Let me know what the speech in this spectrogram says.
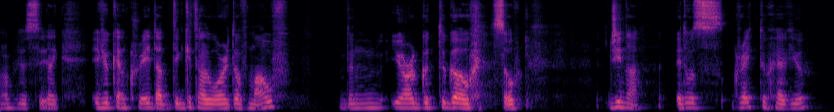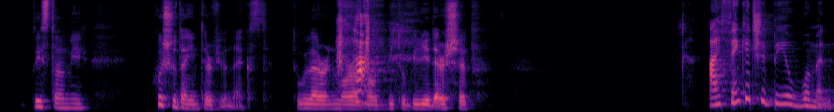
obviously, like if you can create that digital word of mouth, then you are good to go. So, Gina, it was great to have you. Please tell me, who should I interview next to learn more about B2B leadership? I think it should be a woman.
